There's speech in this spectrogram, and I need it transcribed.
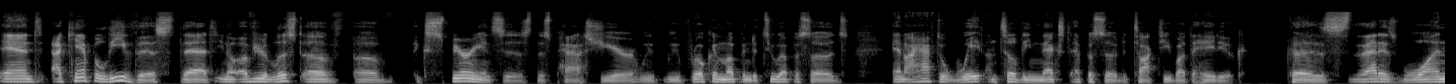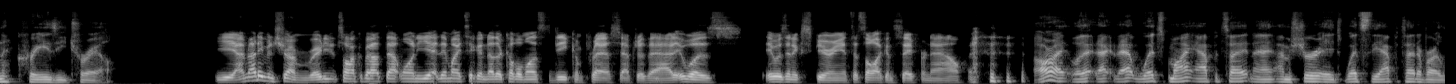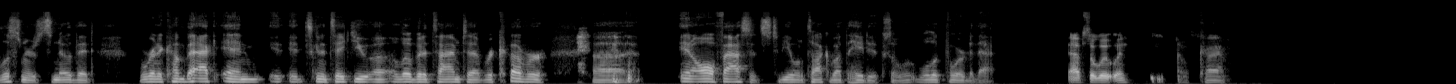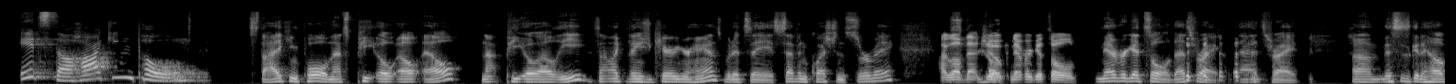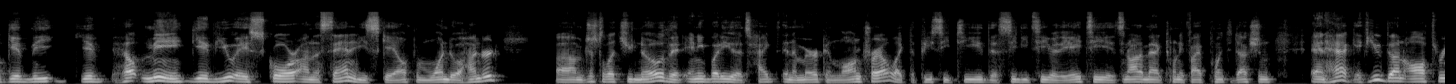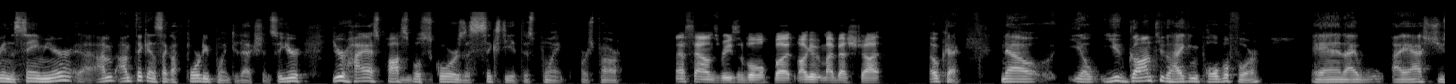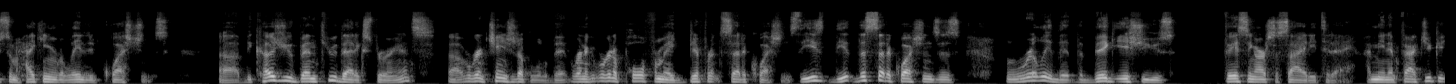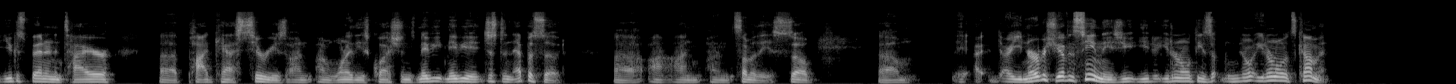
And I can't believe this that, you know, of your list of of experiences this past year. We've we've broken them up into two episodes, and I have to wait until the next episode to talk to you about the Hayduke because that is one crazy trail. Yeah, I'm not even sure I'm ready to talk about that one yet. It might take another couple months to decompress after that. It was it was an experience. That's all I can say for now. all right. Well, that, that, that whets my appetite, and I, am sure it whets the appetite of our listeners to know that we're going to come back and it, it's going to take you a, a, little bit of time to recover uh, in all facets to be able to talk about the Hayduke. So we'll, we'll look forward to that. Absolutely. Okay. It's the hiking pole. It's the hiking pole, and that's P O L L, not P O L E. It's not like the things you carry in your hands, but it's a seven question survey. I love that joke. Never gets old. Never gets old. That's right. That's right. Um, this is going to help give me give help me give you a score on the sanity scale from one to a hundred. Um, just to let you know that anybody that's hiked an American long trail, like the PCT, the CDT, or the AT, it's an automatic 25 point deduction. And heck, if you've done all three in the same year, I'm, I'm thinking it's like a 40 point deduction. So your your highest possible mm-hmm. score is a 60 at this point, horsepower. That sounds reasonable, but I'll give it my best shot. Okay. Now, you know, you've gone through the hiking poll before and I I asked you some hiking related questions. Uh, because you've been through that experience, uh, we're going to change it up a little bit. We're going to we're going to pull from a different set of questions. These the, this set of questions is really the the big issues facing our society today. I mean, in fact, you could you could spend an entire uh, podcast series on on one of these questions. Maybe maybe just an episode uh, on on some of these. So, um, are you nervous? You haven't seen these. You you, you don't know what these. You don't, you don't know what's coming.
